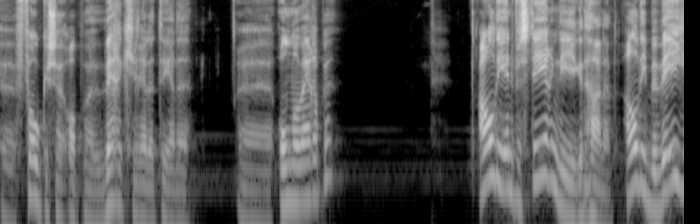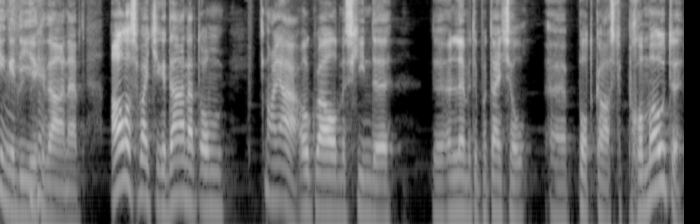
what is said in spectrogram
eh, focussen op eh, werkgerelateerde eh, onderwerpen. Al die investering die je gedaan hebt, al die bewegingen die je Ja. gedaan hebt, alles wat je gedaan hebt om, nou ja, ook wel misschien de, de Unlimited Potential eh, podcast te promoten.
